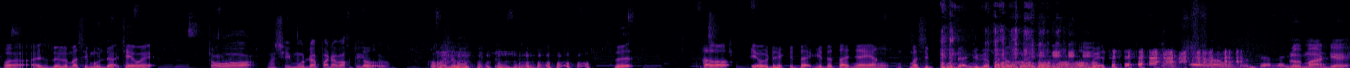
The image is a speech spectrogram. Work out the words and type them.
Wah, SD lu masih muda cewek Cowok masih muda pada waktu Tuh. itu. kok pada gitu kalau ya udah kita kita tanya yang masih muda juga pada waktu itu obet Emang udah lagi. Lu mah dia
